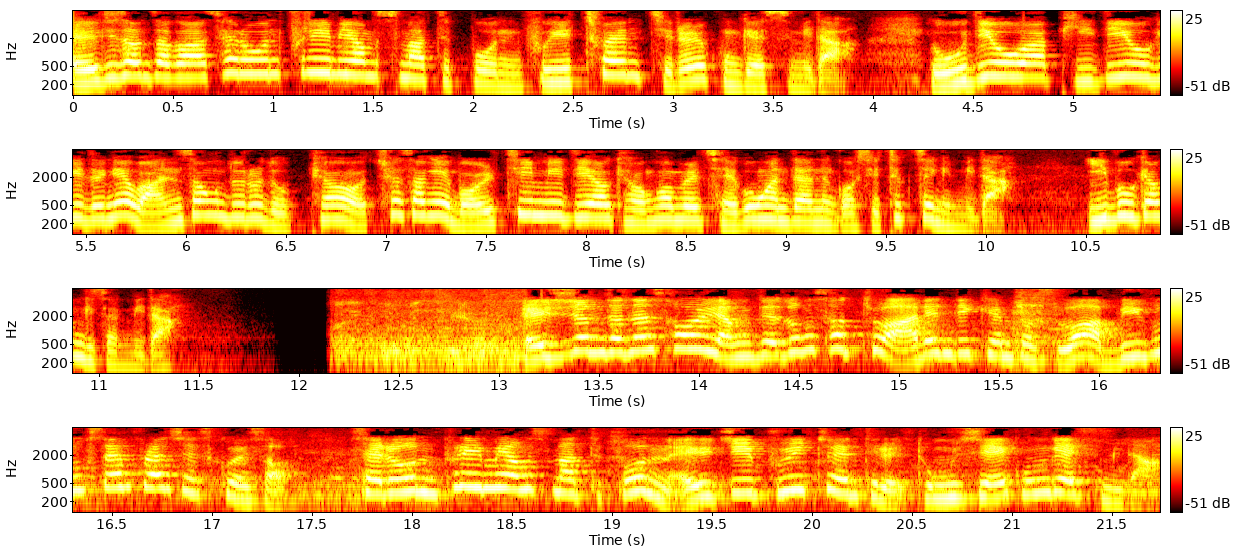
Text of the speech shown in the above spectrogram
LG전자가 새로운 프리미엄 스마트폰 V20를 공개했습니다. 오디오와 비디오 기능의 완성도를 높여 최상의 멀티미디어 경험을 제공한다는 것이 특징입니다. 이보경 기자입니다. LG전자는 서울 양재동 서초 R&D 캠퍼스와 미국 샌프란시스코에서 새로운 프리미엄 스마트폰 LG V20를 동시에 공개했습니다.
